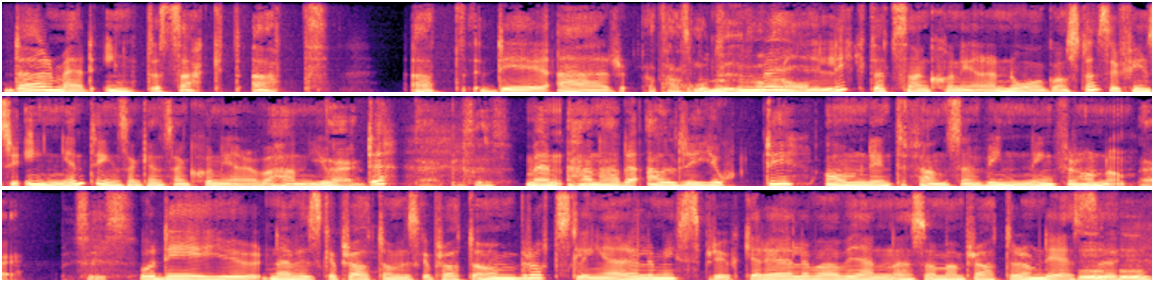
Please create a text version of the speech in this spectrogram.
Därmed inte sagt att, att det är Att var bra. möjligt att sanktionera någonstans. Det finns ju ingenting som kan sanktionera vad han gjorde. Nej, nej, precis. Men han hade aldrig gjort det om det inte fanns en vinning för honom. Nej, precis. Och det är ju när vi ska prata om, vi ska prata om brottslingar eller missbrukare eller vad vi än, alltså om man pratar om det. Så Mhm.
